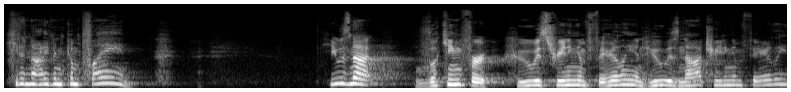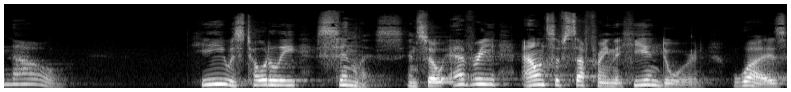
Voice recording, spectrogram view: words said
He did not even complain. He was not looking for who is treating him fairly and who is not treating him fairly. No. He was totally sinless. And so every ounce of suffering that he endured was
